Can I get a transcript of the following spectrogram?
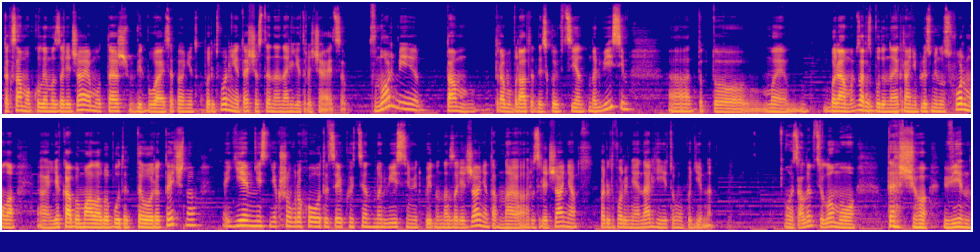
так само, коли ми заряджаємо, теж відбуваються певні перетворення, і теж частина енергії втрачається. В нормі там треба брати десь коефіцієнт 0,8. Е, Тобто ми беремо, зараз буде на екрані плюс-мінус формула, е, яка би мала би бути теоретична ємність, якщо враховувати цей коефіцієнт 0,8, відповідно на заряджання, там, на розряджання, перетворення енергії і тому подібне. Ось, але в цілому те, що він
